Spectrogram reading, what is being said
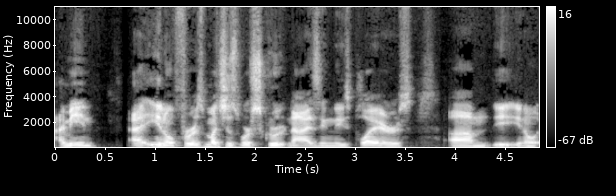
I mean, uh, you know, for as much as we're scrutinizing these players, um, you, you know,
